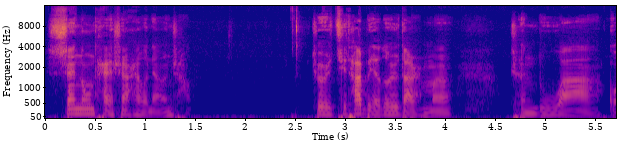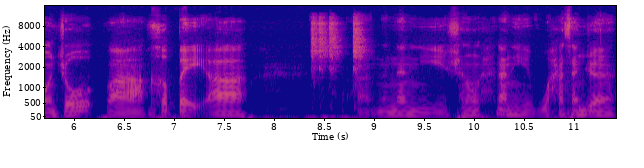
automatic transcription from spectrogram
山东泰山还有两场，就是其他比赛都是打什么成都啊、广州啊、河北啊，啊，那那你山东，那你武汉三镇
